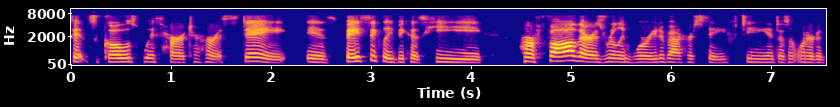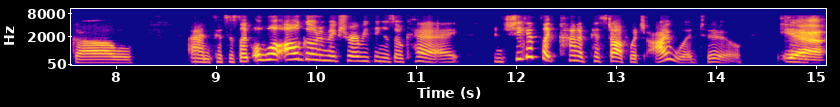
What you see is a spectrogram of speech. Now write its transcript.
Fitz goes with her to her estate is basically because he her father is really worried about her safety and doesn't want her to go and Fitz is like oh well I'll go to make sure everything is okay and she gets like kind of pissed off which I would too Yeah.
